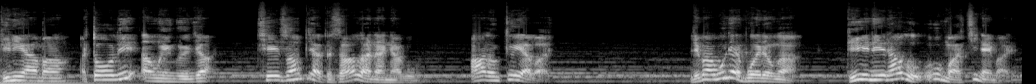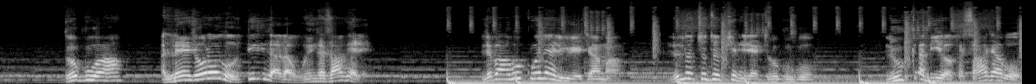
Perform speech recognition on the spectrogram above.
ဒီနေရာမှာအတော်လေးအဝင်ခွင်ကြခြေစွမ်းပြကစားလာနိုင်တာကိုအားလုံးတွေ့ရပါတယ်။လီဗာပူးနဲ့ပွဲတုန်းကဒီအနေအထားကိုဥပမာကြည့်နိုင်ပါတယ်။ရိုကူဟာအလဲကျော်တော်ကိုတိတိကျကျဝင်ကစားခဲ့တယ်။လီဗာပူးကွင်းတဲ့လူတွေကြားမှာလွတ်လွတ်ကျွတ်ကျွတ်ဖြစ်နေတဲ့ဒိုကူကိုလူကပ်ပြီးတော့ကစားကြဖို့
